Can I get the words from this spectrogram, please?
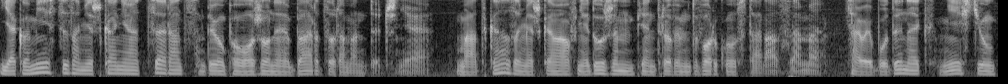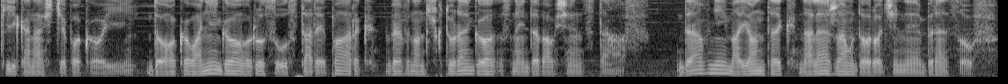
Jako miejsce zamieszkania Cerac był położony bardzo romantycznie. Matka zamieszkała w niedużym piętrowym dworku z tarasem. Cały budynek mieścił kilkanaście pokoi. Dookoła niego rósł stary park, wewnątrz którego znajdował się staw. Dawniej majątek należał do rodziny Brezów.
